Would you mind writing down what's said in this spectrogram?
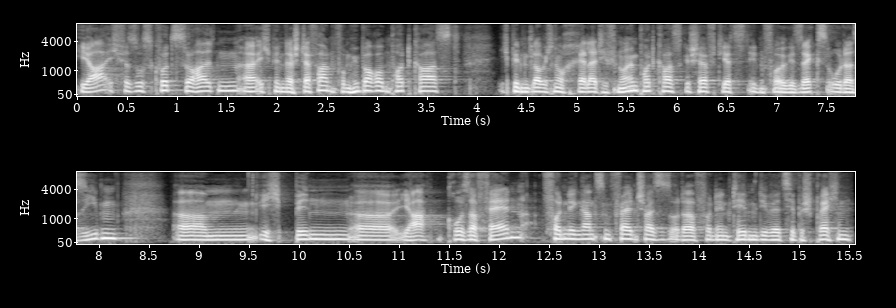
Ja, ich versuche es kurz zu halten. Äh, ich bin der Stefan vom Hyperraum Podcast. Ich bin, glaube ich, noch relativ neu im Podcast-Geschäft, jetzt in Folge 6 oder 7. Ähm, ich bin äh, ja großer Fan von den ganzen Franchises oder von den Themen, die wir jetzt hier besprechen.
